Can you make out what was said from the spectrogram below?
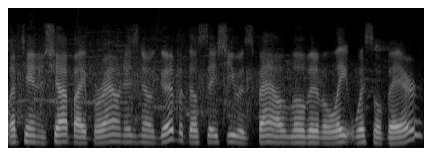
Left handed shot by Brown is no good, but they'll say she was fouled. A little bit of a late whistle there.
